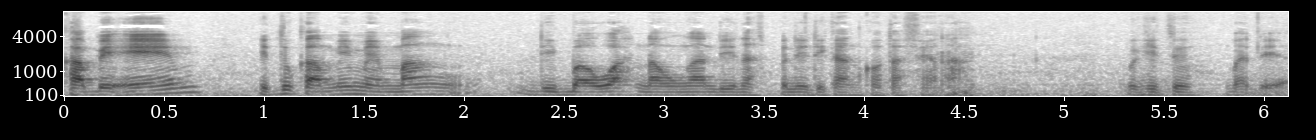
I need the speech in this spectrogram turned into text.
KBM itu kami memang di bawah naungan dinas pendidikan Kota Serang. Begitu, Mbak Dea.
